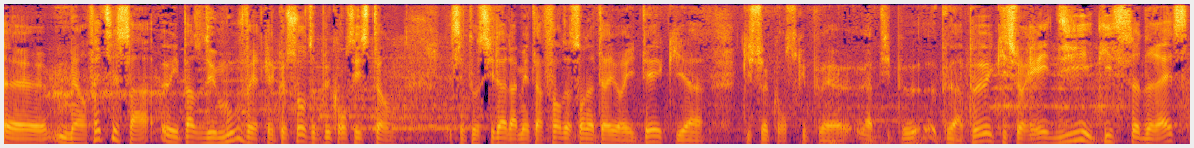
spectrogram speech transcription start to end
euh, mais en fait c'est ça. Eux, ils passent du mou vers quelque chose de plus consistant c'est aussi là la métaphore de son intériorité qui, se construit peu, un petit peu, peu à peu et qui se raidit et qui se dresse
